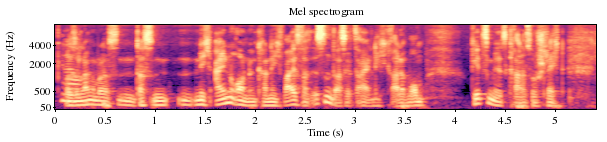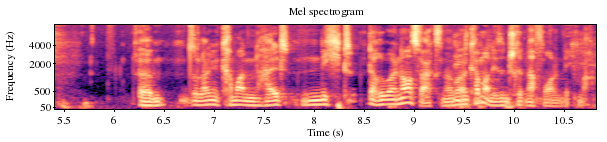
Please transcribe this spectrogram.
Genau. Weil solange man das, das nicht einordnen kann, nicht weiß, was ist denn das jetzt eigentlich gerade, warum geht es mir jetzt gerade so schlecht, ähm, solange kann man halt nicht darüber hinauswachsen. Also dann kann man diesen Schritt nach vorne nicht machen.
